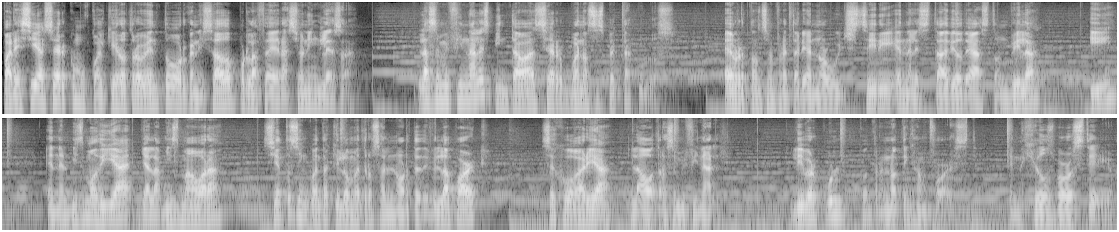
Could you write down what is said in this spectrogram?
parecía ser como cualquier otro evento organizado por la Federación Inglesa. Las semifinales pintaban ser buenos espectáculos. Everton se enfrentaría a Norwich City en el estadio de Aston Villa y, en el mismo día y a la misma hora, 150 kilómetros al norte de Villa Park, se jugaría la otra semifinal, Liverpool contra Nottingham Forest, en Hillsborough Stadium.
